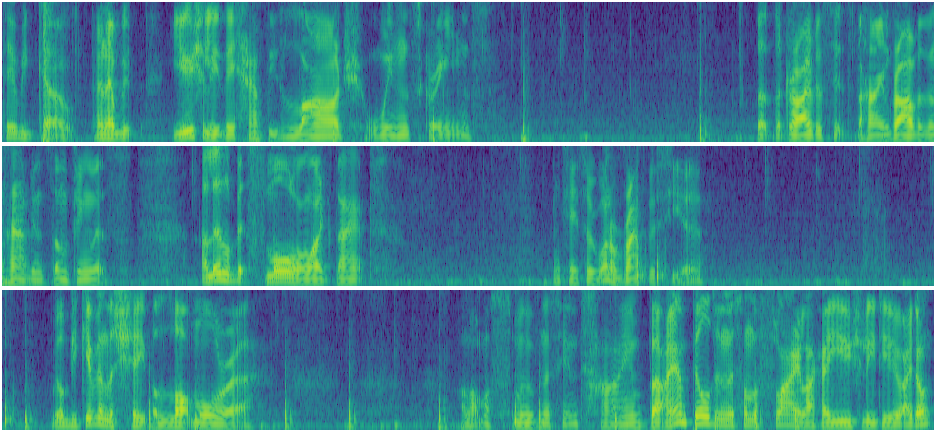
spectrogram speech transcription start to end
There we go. And then we, usually they have these large windscreens that the driver sits behind rather than having something that's a little bit smaller like that. Okay, so we want to wrap this here. We'll be giving the shape a lot more uh, a lot more smoothness in time, but I am building this on the fly like I usually do. I don't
